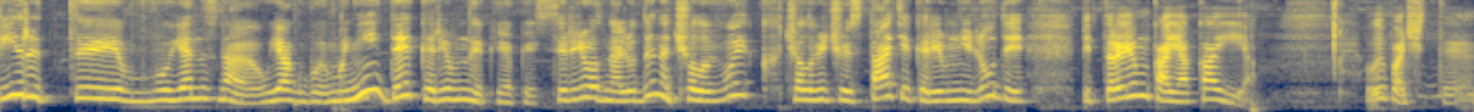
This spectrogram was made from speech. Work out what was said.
вірити в, я не знаю, як би мені йде керівник якийсь. Серйозна людина, чоловік, чоловічої статі, керівні люди, підтримка, яка є. Вибачте,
